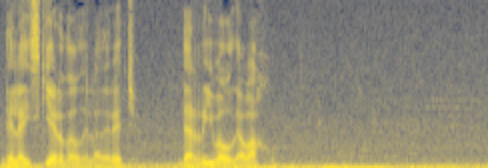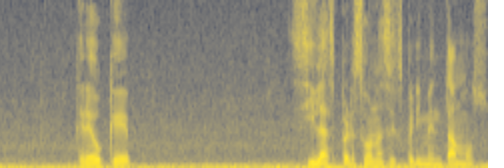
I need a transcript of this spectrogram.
de la izquierda o de la derecha, de arriba o de abajo. Creo que si las personas experimentamos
